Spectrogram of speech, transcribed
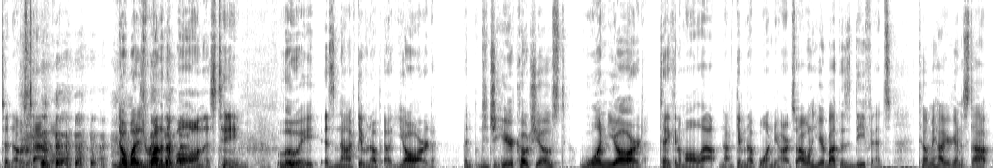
to nose tackle. Nobody's running the ball on this team. Louis is not giving up a yard. Uh, Did you hear Coach Yoast? One yard, taking them all out, not giving up one yard. So I want to hear about this defense. Tell me how you're going to stop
